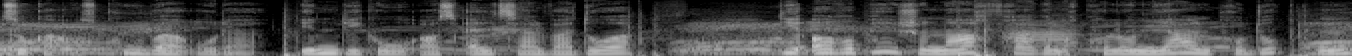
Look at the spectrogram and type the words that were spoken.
Zucker aus Kuba oder Indigo aus El Salvador, die europäische Nachfrage nach kolonialen Produkten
